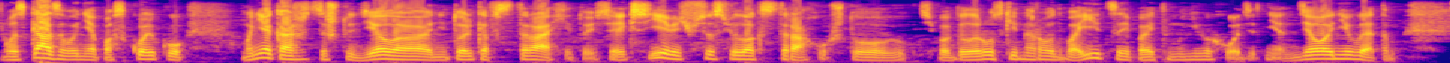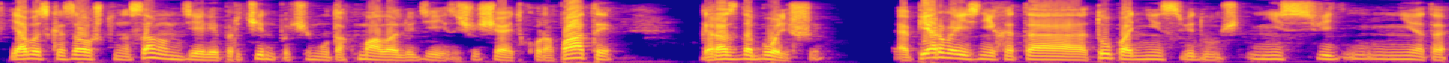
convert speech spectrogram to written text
высказывание, поскольку мне кажется, что дело не только в страхе. То есть Алексеевич все свело к страху, что типа белорусский народ боится и поэтому не выходит. Нет, дело не в этом. Я бы сказал, что на самом деле причин, почему так мало людей защищает Куропаты, гораздо больше. А первая из них это тупо не сведущ, не, свед, не это,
